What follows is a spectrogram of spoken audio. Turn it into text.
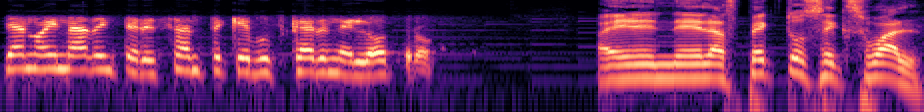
ya no hay nada interesante que buscar en el otro. En el aspecto sexual,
